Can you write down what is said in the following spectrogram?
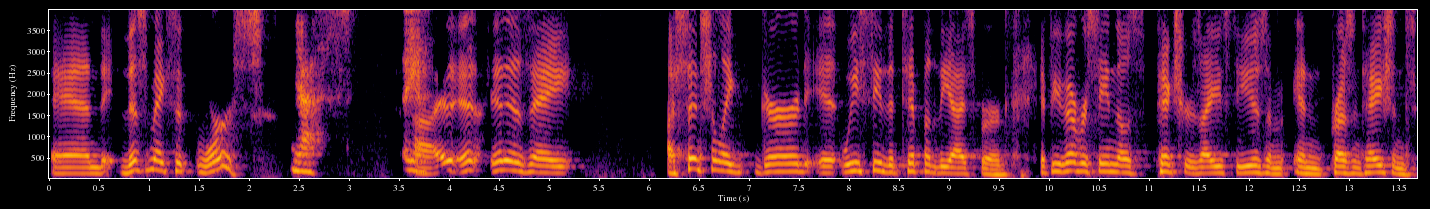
And this makes it worse. Yes. Yes. Uh, it, it, it is a essentially GERD. It, we see the tip of the iceberg. If you've ever seen those pictures, I used to use them in presentations.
